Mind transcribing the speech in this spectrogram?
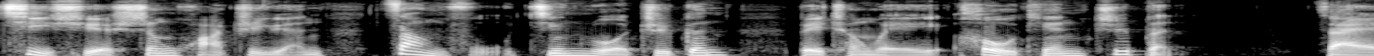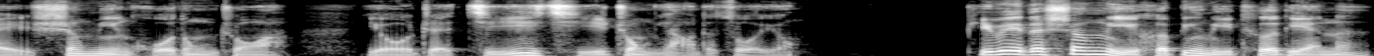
气血生化之源，脏腑经络之根，被称为后天之本，在生命活动中啊，有着极其重要的作用。脾胃的生理和病理特点呢，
